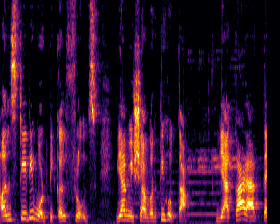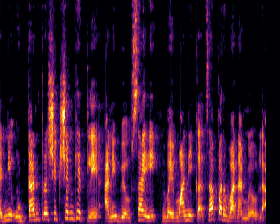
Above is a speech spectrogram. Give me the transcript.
unsteady vertical flows या विषयावरती होता. या काळात त्यांनी उड्डाण प्रशिक्षण घेतले आणि व्यावसायिक वैमानिकाचा परवाना मिळवला.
